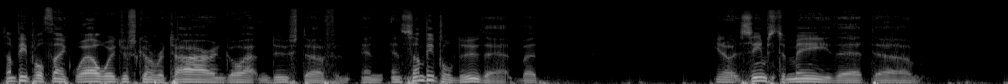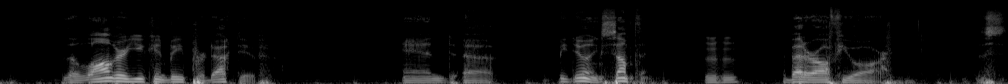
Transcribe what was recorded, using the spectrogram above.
some people think, well, we're just going to retire and go out and do stuff, and, and, and some people do that, but you know, it seems to me that um, the longer you can be productive and uh, be doing something, Mm-hmm. the better off you are. This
